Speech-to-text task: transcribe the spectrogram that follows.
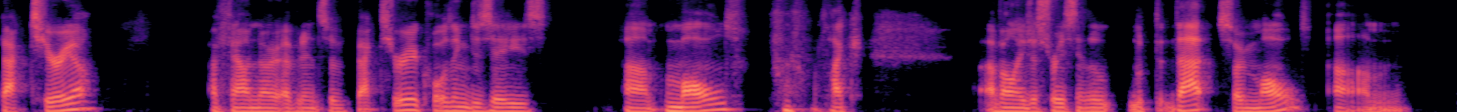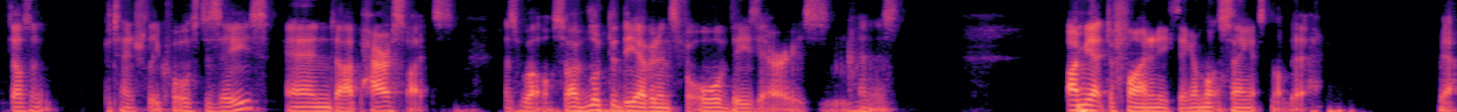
bacteria i found no evidence of bacteria causing disease um, mold like i've only just recently looked at that so mold um, doesn't potentially cause disease, and uh, parasites as well. So I've looked at the evidence for all of these areas, mm-hmm. and there's, I'm yet to find anything. I'm not saying it's not there. Yeah.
